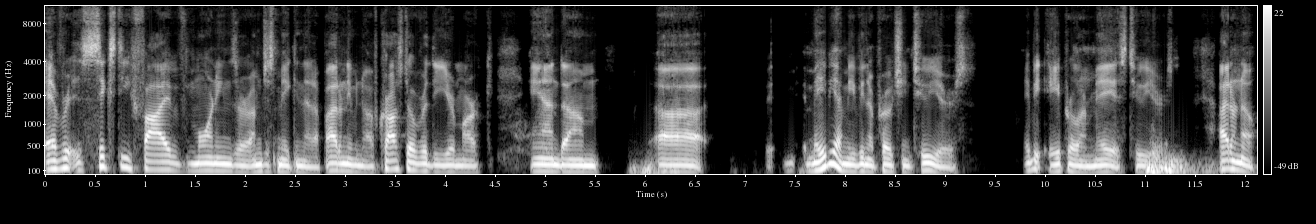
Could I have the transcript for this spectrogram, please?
Every 65 mornings, or I'm just making that up. I don't even know. I've crossed over the year mark, and um, uh, maybe I'm even approaching two years. Maybe April or May is two years. I don't know,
